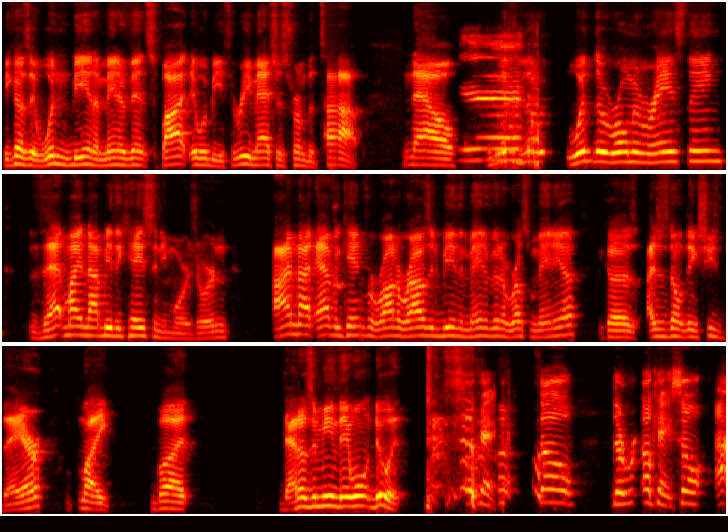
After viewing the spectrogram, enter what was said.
because it wouldn't be in a main event spot. It would be three matches from the top. Now, yeah, with, the, with the Roman Reigns thing, that might not be the case anymore, Jordan. I'm not advocating for Ronda Rousey to be in the main event of WrestleMania because I just don't think she's there. Like, but that doesn't mean they won't do it. okay so the okay so I,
